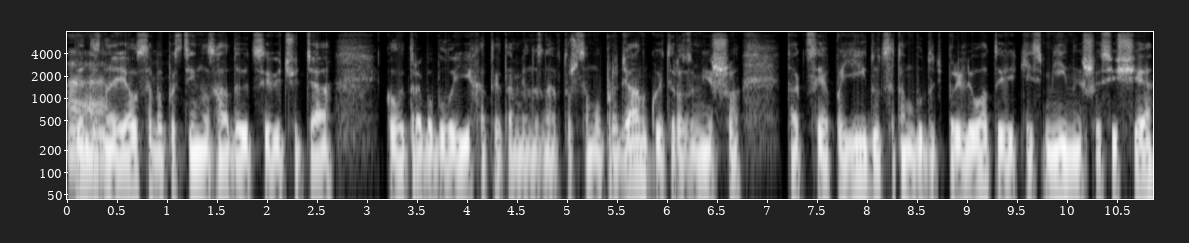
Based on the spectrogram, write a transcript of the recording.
Я не знаю, я у себе постійно згадую ці відчуття, коли треба було їхати, там, я не знаю, в ту ж саму Продянку, і ти розумієш, що так, це я поїду, це там будуть прильоти, якісь міни, щось іще.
